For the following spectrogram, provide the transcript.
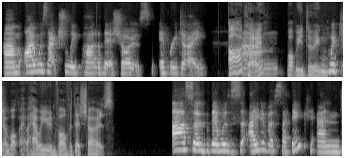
Um, I was actually part of their shows every day. Oh, okay. Um, what were you doing? which- what, how were you involved with their shows? Uh, so there was eight of us, I think, and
